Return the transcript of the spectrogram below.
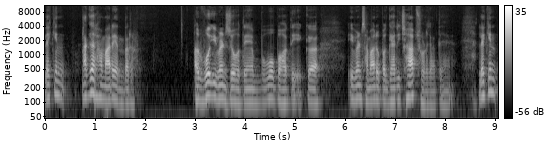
लेकिन अगर हमारे अंदर, और वो इवेंट्स जो होते हैं, वो बहुत ही एक इवेंट्स हमारे ऊपर गहरी छाप छोड़ जाते हैं। लेकिन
